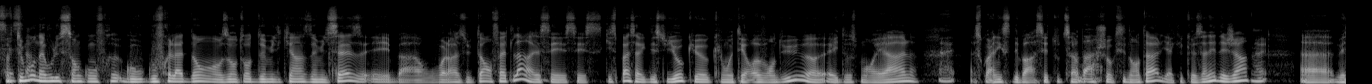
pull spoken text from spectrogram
Enfin, tout le monde a voulu s'engouffrer gou- gouffrer là-dedans aux alentours de 2015-2016 et bah on voit le résultat en fait là c'est c'est ce qui se passe avec des studios que- qui ont été revendus euh, Eidos Montréal Ouais. Square Enix s'est débarrassé de toute sa Ah bah. branche occidentale il y a quelques années déjà Ouais. Euh, mais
